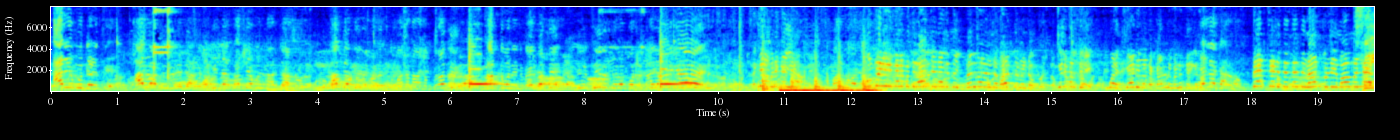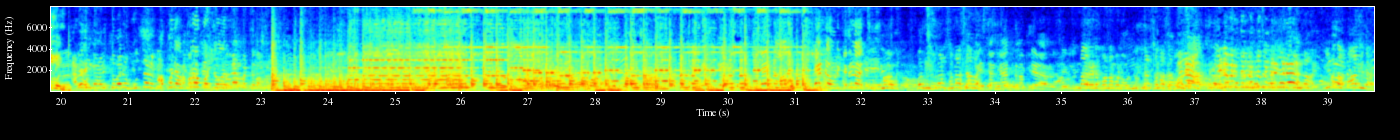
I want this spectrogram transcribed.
அறிவுண்டெழுத்து இந்த சத்தியமுன் சத்தியத்தின் மகனாக பிறந்து சத்துவன் என்று பெயர் பெற்று நீங்கள் சீர சிறப்போடு அப்படி அப்புறப்பட்டு வரப்பட்டு பாருங்க.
